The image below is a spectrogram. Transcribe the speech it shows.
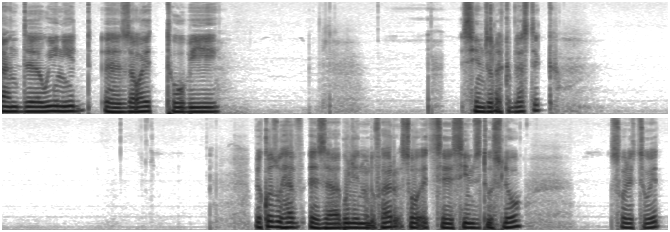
And uh, we need the white to be seems like plastic because we have uh, the boolean modifier so it uh, seems too slow. So let's wait.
